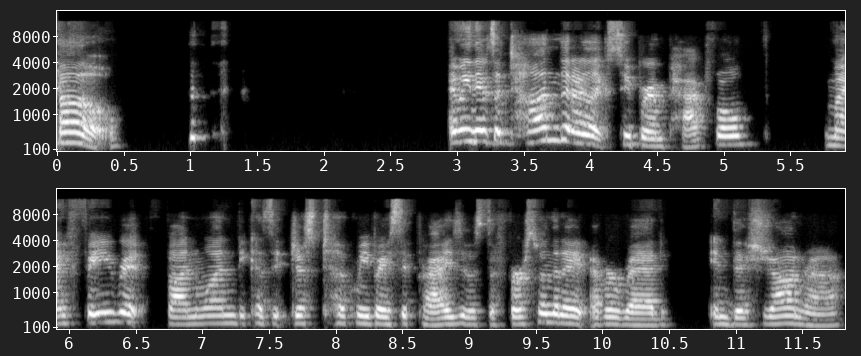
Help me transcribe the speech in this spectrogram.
Oh. I mean, there's a ton that are like super impactful. My favorite fun one, because it just took me by surprise, it was the first one that I had ever read in this genre,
